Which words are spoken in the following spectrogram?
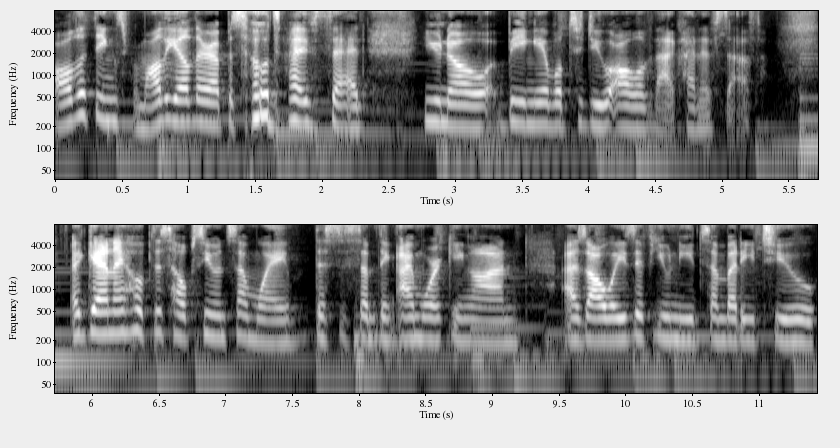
all the things from all the other episodes I've said, you know, being able to do all of that kind of stuff. Again, I hope this helps you in some way. This is something I'm working on. As always, if you need somebody to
